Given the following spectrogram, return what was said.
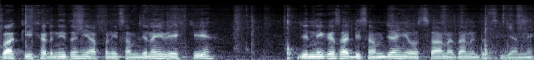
ਬਾਕੀ ਖੜਨੀ ਤੁਸੀਂ ਆਪਣੀ ਸਮਝਣਾ ਹੀ ਵੇਖ ਕੇ। ਜਿੰਨੀ ਕੁ ਸਾਡੀ ਸਮਝ ਆ ਅਸੀਂ ਉਸ ਹਿਸਾਬ ਨਾਲ ਤੁਹਾਨੂੰ ਦੱਸੀ ਜਾਂਦੇ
